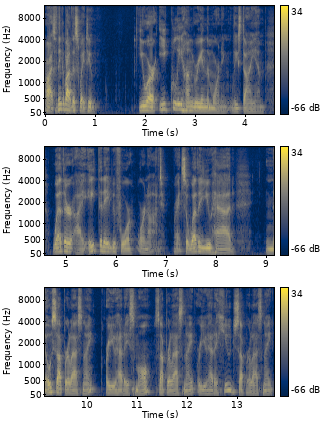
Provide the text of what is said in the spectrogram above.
All right, so think about it this way too. You are equally hungry in the morning, at least I am, whether I ate the day before or not, right? So whether you had no supper last night or you had a small supper last night, or you had a huge supper last night,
